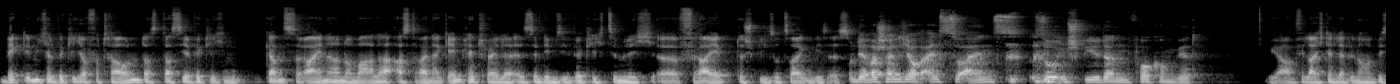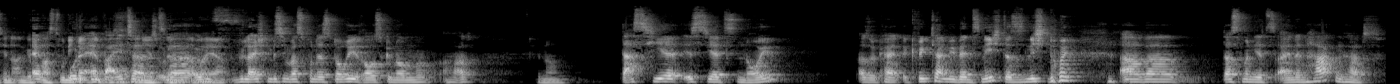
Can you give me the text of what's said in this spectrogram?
weckt in mich halt wirklich auch Vertrauen, dass das hier wirklich ein ganz reiner, normaler, astreiner Gameplay-Trailer ist, in dem sie wirklich ziemlich äh, frei das Spiel so zeigen, wie es ist. Und der wahrscheinlich auch eins zu eins so im Spiel dann vorkommen wird. ja, vielleicht den Level noch ein bisschen angepasst, wo die oder Gegner erweitert sind, oder aber ja, vielleicht ein bisschen was von der Story rausgenommen hat. genau. Das hier ist jetzt neu. Also kein Quicktime-Events nicht, das ist nicht neu. Aber dass man jetzt einen Haken hat.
